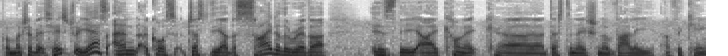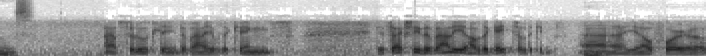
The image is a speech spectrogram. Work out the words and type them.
For much of its history, yes. And of course, just the other side of the river is the iconic uh, destination of Valley of the Kings. Absolutely, the Valley of the Kings. It's actually the Valley of the Gates of the Kings. Uh, you know, for uh,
